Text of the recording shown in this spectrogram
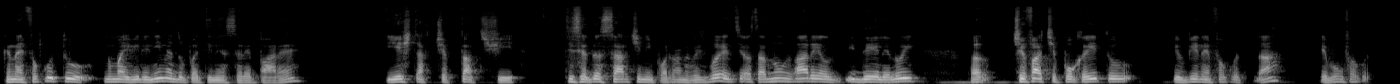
când ai făcut tu, nu mai vine nimeni după tine să repare, ești acceptat și ți se dă sarcini importante. Vezi, băi, ție ăsta nu are el ideile lui, dar ce face pocăitul e bine făcut, da? E bun făcut.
